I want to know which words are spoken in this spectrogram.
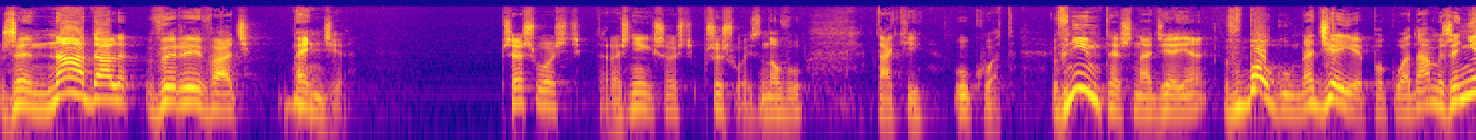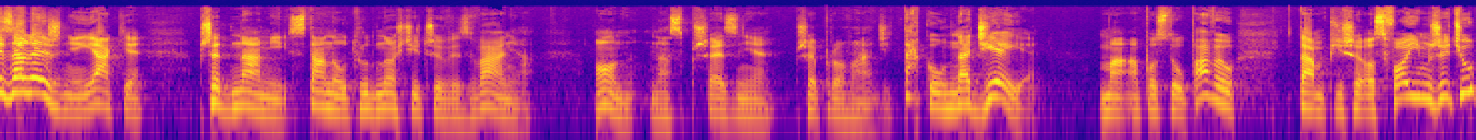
że nadal wyrywać będzie. Przeszłość, teraźniejszość, przyszłość. Znowu taki układ. W nim też nadzieję, w Bogu nadzieję pokładamy, że niezależnie jakie przed nami staną trudności czy wyzwania, On nas przez nie przeprowadzi. Taką nadzieję ma apostoł Paweł. Tam pisze o swoim życiu,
